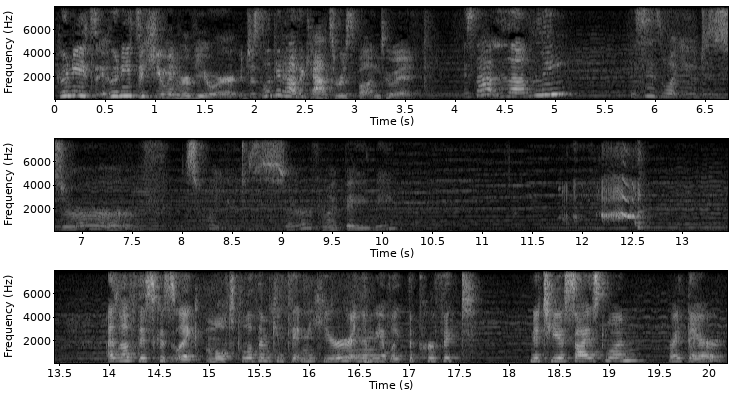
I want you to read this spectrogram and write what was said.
Who needs who needs a human reviewer? Just look at how the cats respond to it. Is that lovely? This is what you deserve. It's what you deserve, my baby. I love this because like multiple of them can fit in here and then we have like the perfect Natia sized one right there.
